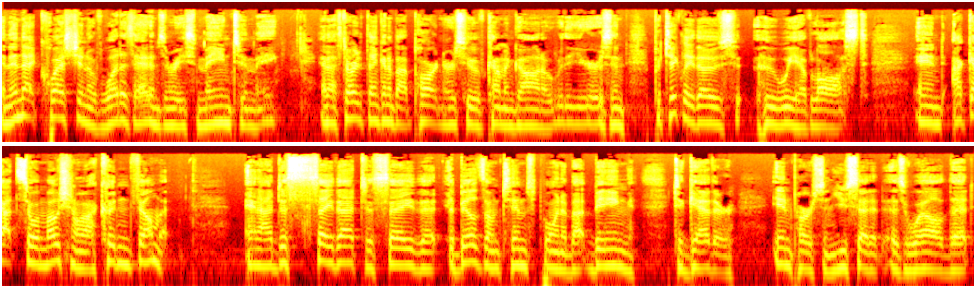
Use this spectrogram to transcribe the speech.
And then that question of what does Adams and Reese mean to me? And I started thinking about partners who have come and gone over the years, and particularly those who we have lost. And I got so emotional I couldn't film it. And I just say that to say that it builds on Tim's point about being together in person. You said it as well that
